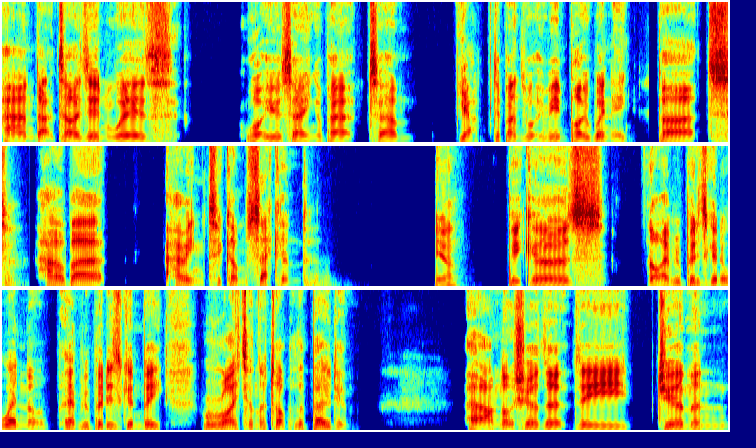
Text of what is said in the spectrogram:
And that ties in with what you were saying about, um, yeah, depends what you mean by winning. But how about having to come second? Yeah. Because not everybody's going to win. Not everybody's going to be right on the top of the podium. Uh, I'm not sure that the German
